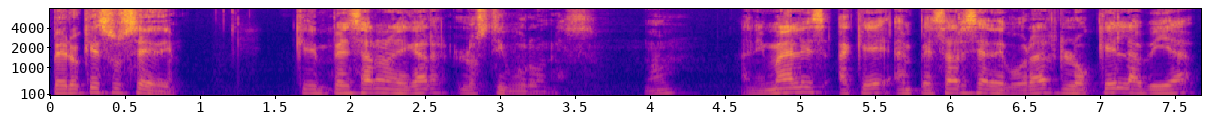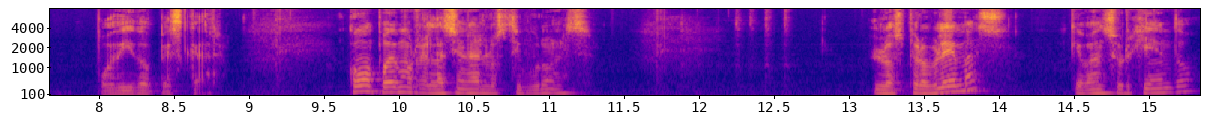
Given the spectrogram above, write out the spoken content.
Pero ¿qué sucede? Que empezaron a llegar los tiburones, ¿no? Animales a que a empezarse a devorar lo que él había podido pescar. ¿Cómo podemos relacionar los tiburones? Los problemas que van surgiendo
